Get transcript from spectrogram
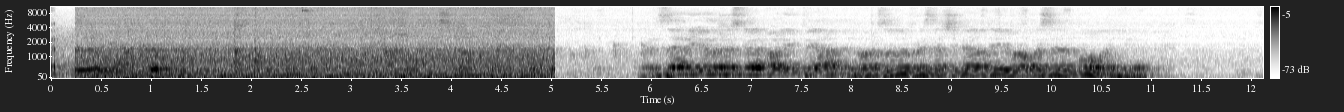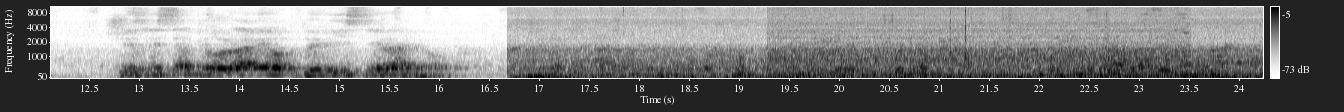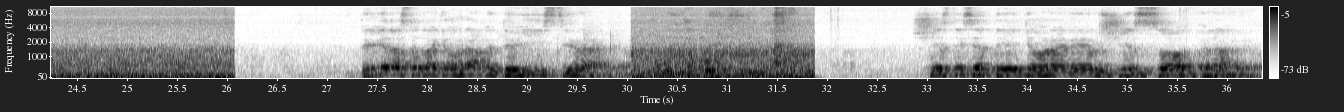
92 кг 200 грамів. 69 кілограмів 600 грамів.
